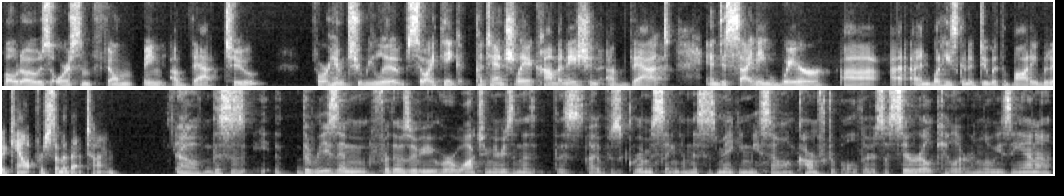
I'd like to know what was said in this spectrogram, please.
photos or some filming of that too for him to relive. So I think potentially a combination of that and deciding where uh, and what he's going to do with the body would account for some of that time. Oh, this is the reason for those of you who are watching. The reason that this I was grimacing and this is making me so uncomfortable. There's a serial killer in Louisiana,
